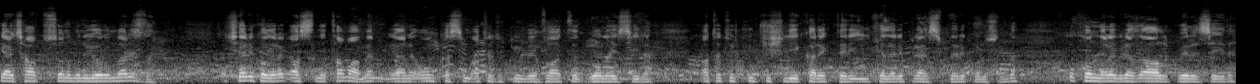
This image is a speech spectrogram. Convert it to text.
gerçi hafta sonu bunu yorumlarız da içerik olarak aslında tamamen yani 10 Kasım Atatürk'ün vefatı dolayısıyla Atatürk'ün kişiliği, karakteri, ilkeleri, prensipleri konusunda o konulara biraz ağırlık verilseydi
